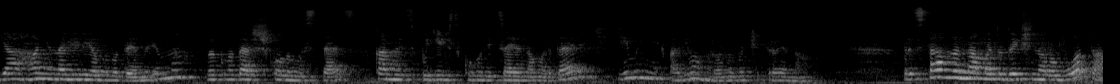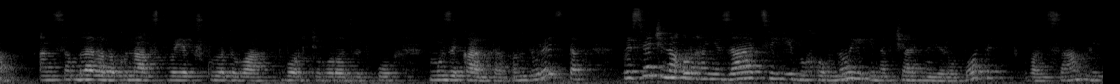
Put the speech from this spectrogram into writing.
Я Ганіна Лілія Володимирівна, викладач школи мистецтв Кам'янець-Подільського ліцею номер 9 імені Аліма Мироновича Трояна. Представлена методична робота ансамблеве виконавство як складова творчого розвитку музиканта-бандуриста присвячена організації виховної і навчальної роботи в ансамблі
